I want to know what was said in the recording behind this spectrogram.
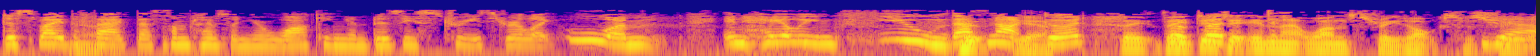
despite the fact that sometimes when you're walking in busy streets, you're like, ooh, I'm inhaling fume. That's not Yeah. good. They, they But- did but it in that one street, Oxford Street. Yeah.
